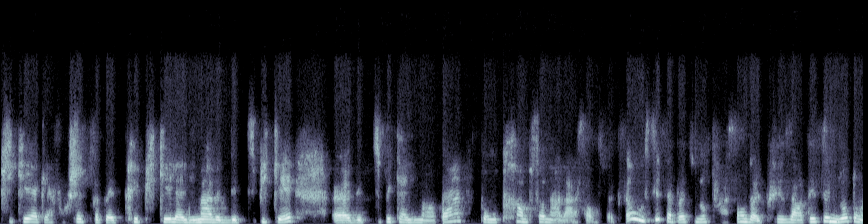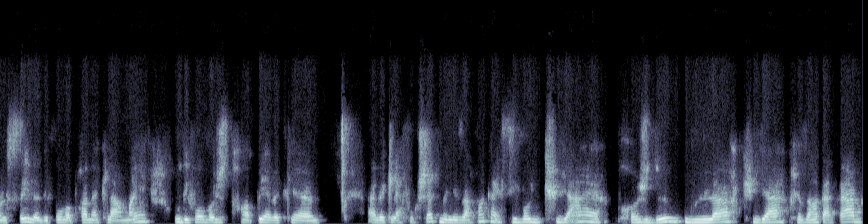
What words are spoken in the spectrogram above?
piquer avec la fourchette, ça peut être pré-piqué l'aliment avec des petits piquets, euh, des petits pics alimentaires, puis on trempe ça dans la sauce. ça aussi, ça peut être une autre façon de le présenter. Tu sais, nous autres, on le sait, là, des fois, on va prendre avec la main ou des fois, on va juste tremper avec, euh, avec la fourchette, mais les enfants, quand ils voient une cuillère proche d'eux ou leur cuillère présente à table,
